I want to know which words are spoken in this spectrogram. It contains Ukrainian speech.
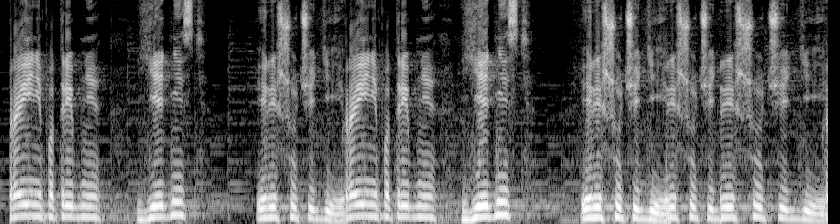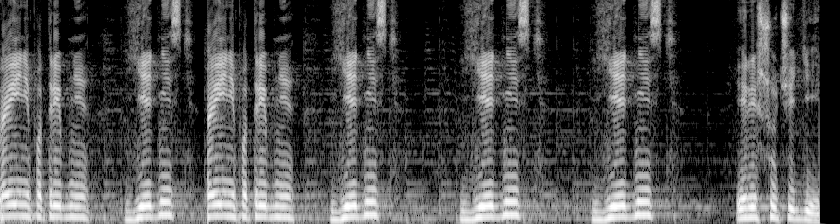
Країні потрібні єдність і рішучі дії. Країні потрібні єдність і рішучі дії. Рішучі, рішучі дії. Країні потрібні єдність. Країні потрібні єдність, єдність, єдність і рішучі дії.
